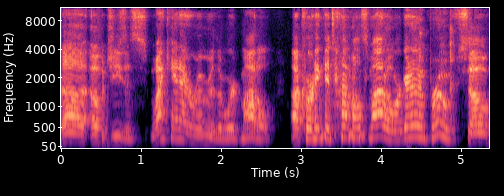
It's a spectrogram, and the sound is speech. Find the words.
uh, oh Jesus, why can't I remember the word model? According to Damel's model, we're going to improve. So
